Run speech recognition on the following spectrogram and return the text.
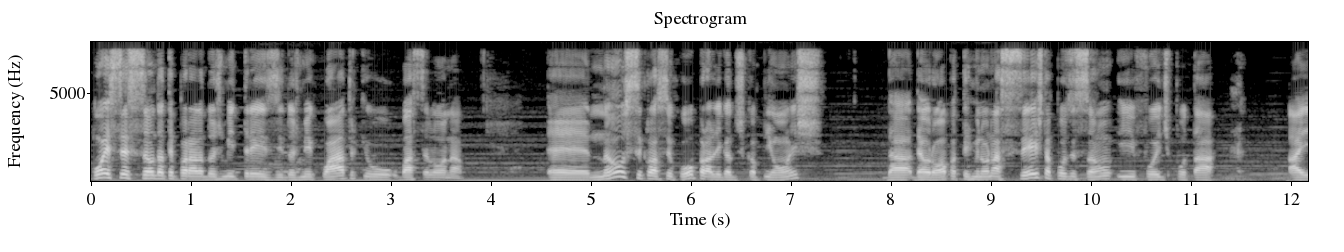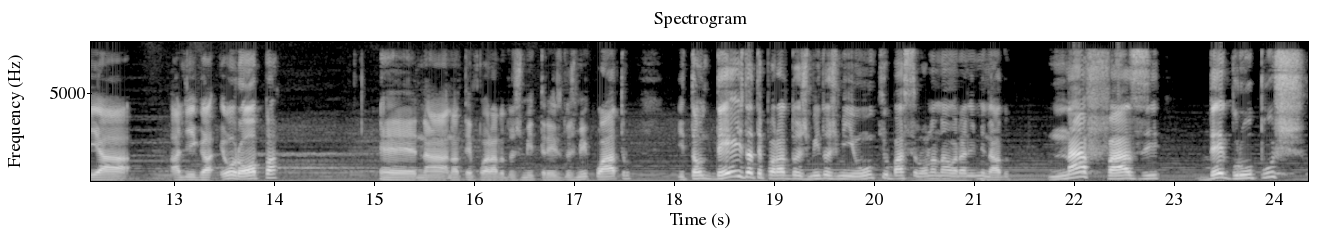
com exceção da temporada 2013 e 2004, que o, o Barcelona é, não se classificou para a Liga dos Campeões da, da Europa, terminou na sexta posição e foi disputar aí a, a Liga Europa é, na, na temporada 2013 e 2004. Então, desde a temporada 2000 2001 que o Barcelona não era eliminado na fase de grupos,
